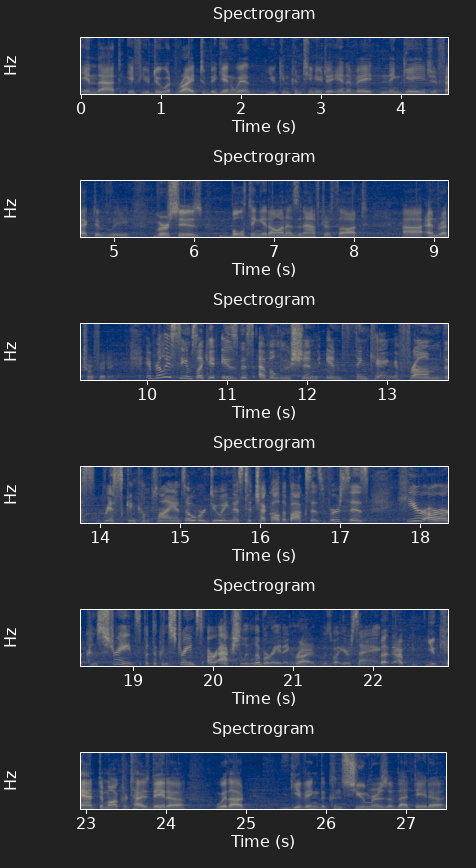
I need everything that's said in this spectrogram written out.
in that if you do it right to begin with, you can continue to innovate and engage effectively versus bolting it on as an afterthought uh, and retrofitting. It really seems like it is this evolution in thinking from this risk and compliance, oh, we're doing this to check all the boxes, versus here are our constraints, but the constraints are actually liberating. Right. Was what you're saying. But uh, you can't democratize data without giving the consumers of that data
